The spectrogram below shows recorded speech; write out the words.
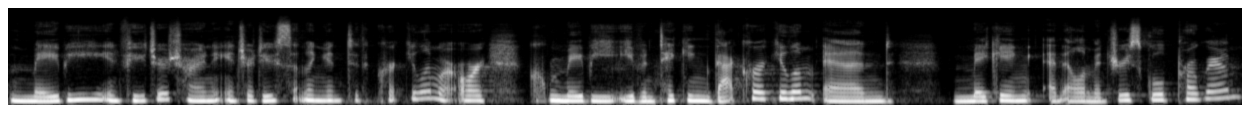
maybe in future trying to introduce something into the curriculum or, or maybe even taking that curriculum and making an elementary school program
